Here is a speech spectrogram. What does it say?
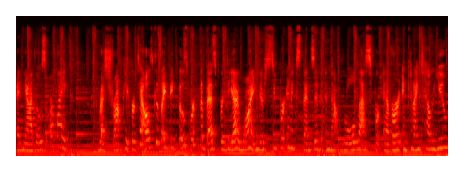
And yeah, those are like restaurant paper towels because I think those work the best for DIYing. They're super inexpensive and that roll lasts forever. And can I tell you,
